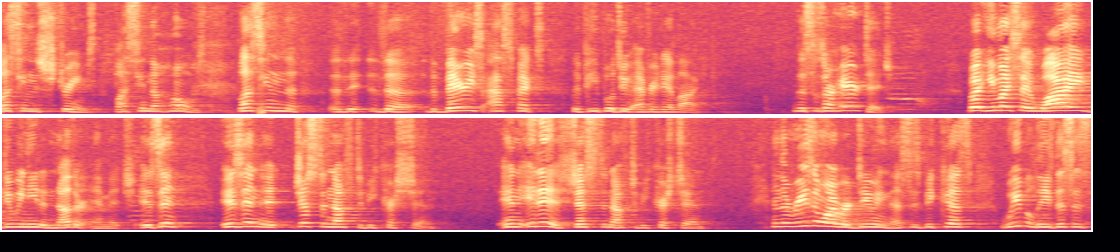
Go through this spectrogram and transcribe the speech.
blessing the streams, blessing the homes, blessing the, the, the, the various aspects that people do everyday life. This is our heritage. But you might say, why do we need another image? Isn't, isn't it just enough to be Christian? And it is just enough to be Christian. And the reason why we're doing this is because we believe this is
